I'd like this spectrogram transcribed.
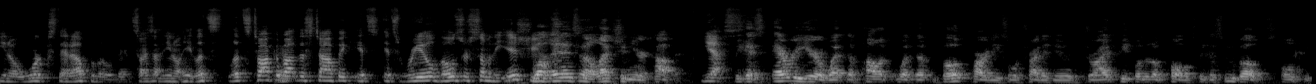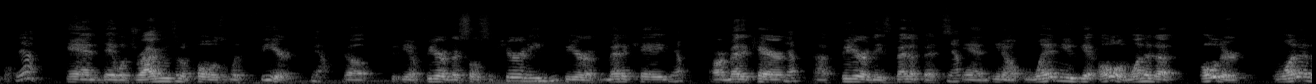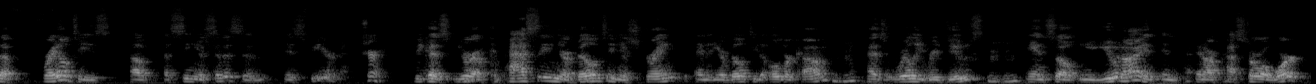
you know works that up a little bit. So I thought, you know, hey, let's let's talk about this topic. It's it's real. Those are some of the issues. Well, and it's an election year topic. yes. Because every year, what the polit- what the both parties will try to do is drive people to the polls. Because who votes? Old people. Yeah. And they will drive them to the polls with fear. Yeah. They'll, you know, fear of their Social Security, Mhm. fear of Medicaid Yep. or Medicare, Yep. uh, fear of these benefits. Yep. And you know, when you get old, one of the older, one of the frailties of a senior citizen is fear Sure. because your capacity and your ability and your strength and your ability to overcome Mhm. has really reduced. hmm And so you and I, in, in, our pastoral work,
